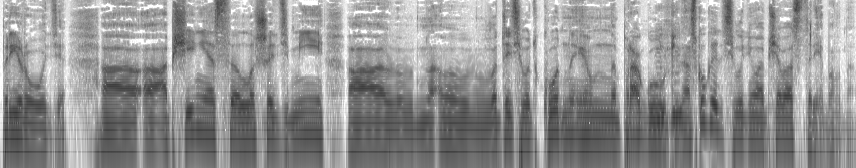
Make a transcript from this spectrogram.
природе, а, а, общение с лошадьми, а, вот эти вот конные прогулки? Uh-huh. Насколько это сегодня вообще востребовано?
